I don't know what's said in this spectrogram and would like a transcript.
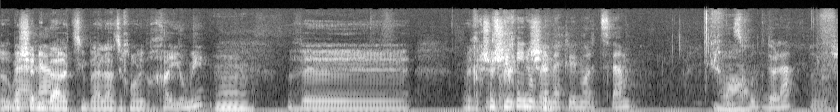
הרבה. שנים בארץ עם בעלה, זיכרונו לברכה, יומי, Mm. ו... ואני אנחנו חושב שהיא- זכינו ש- באמת ללמוד אצלם, וואו. זכות גדולה. ממש.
